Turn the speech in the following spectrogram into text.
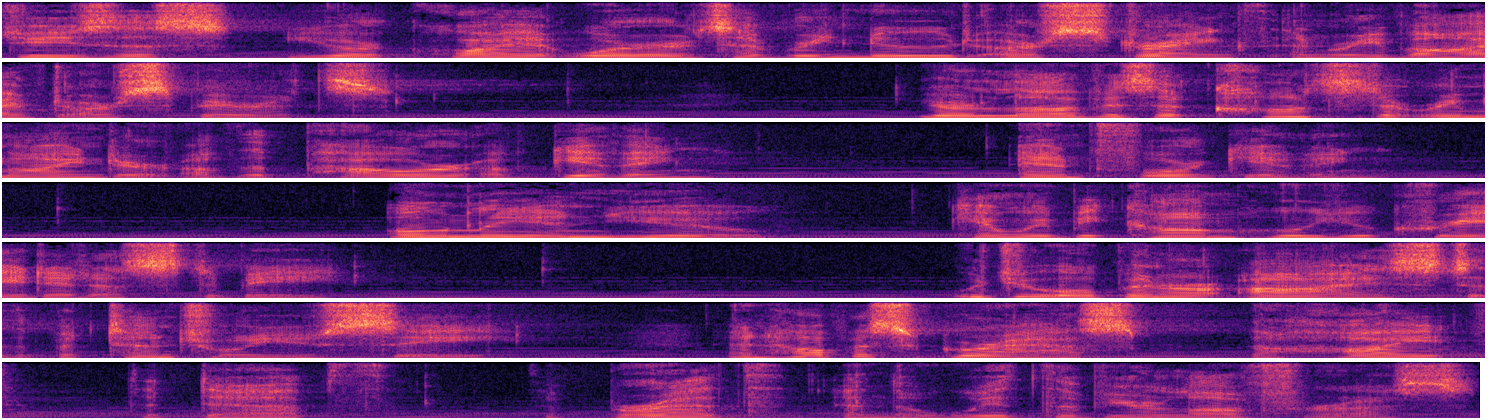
Jesus, your quiet words have renewed our strength and revived our spirits. Your love is a constant reminder of the power of giving and forgiving. Only in you can we become who you created us to be. Would you open our eyes to the potential you see and help us grasp the height, the depth, the breadth, and the width of your love for us?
